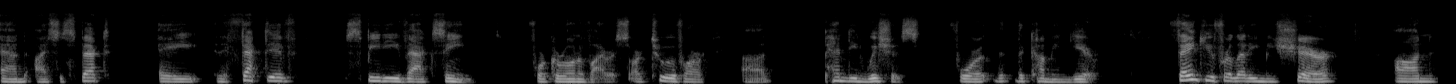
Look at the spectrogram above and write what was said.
and I suspect a, an effective, speedy vaccine for coronavirus are two of our uh, pending wishes for the, the coming year. Thank you for letting me share on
